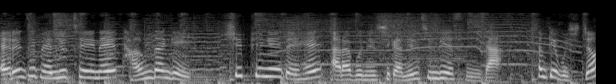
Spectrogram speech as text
LNG value chain의 다음 단계인 shipping에 대해 알아보는 시간을 준비했습니다. 함께 보시죠.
